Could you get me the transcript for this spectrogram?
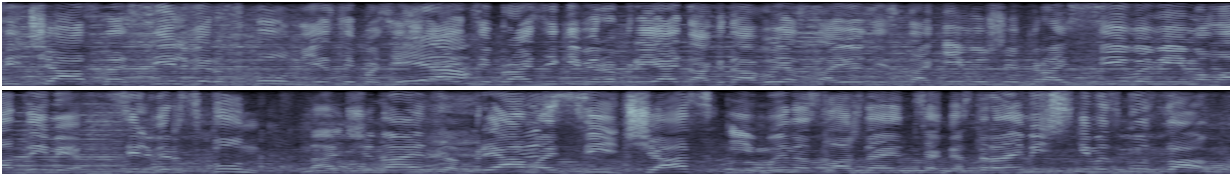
сейчас на Silver Spoon. Если посещаете праздники мероприятия, тогда вы остаетесь такими же красивыми и молодыми. Silver Spoon начинается прямо сейчас, и мы наслаждаемся гастрономическим искусством.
